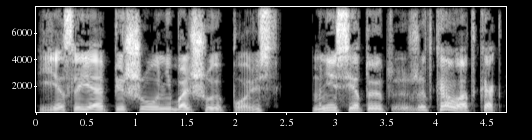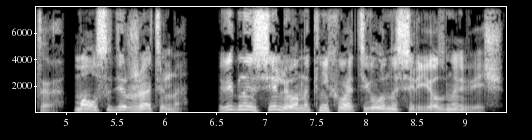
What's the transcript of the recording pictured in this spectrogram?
Если я пишу небольшую повесть, мне сетуют жидковат как-то, малосодержательно. Видно, селенок не хватило на серьезную вещь.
